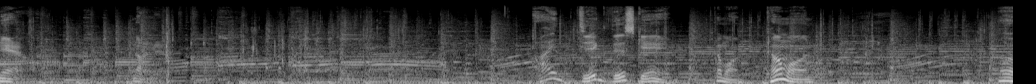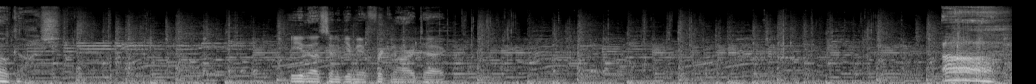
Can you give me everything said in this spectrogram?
now. Dig this game. Come on. Come on. Oh gosh. Even though it's gonna give me a freaking heart attack. Ah.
